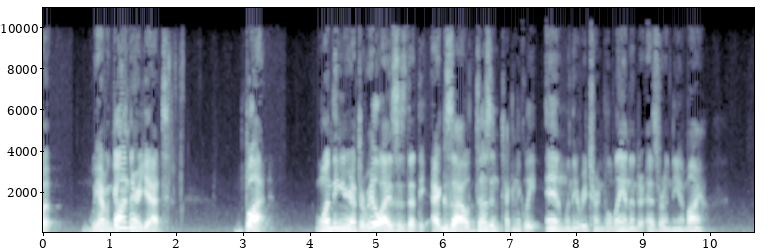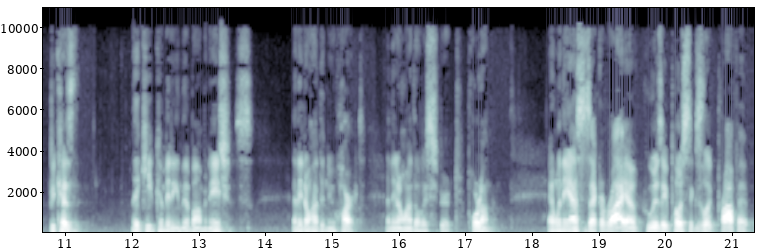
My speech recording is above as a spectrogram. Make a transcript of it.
But we haven't gone there yet. But one thing you have to realize is that the exile doesn't technically end when they return to the land under Ezra and Nehemiah. Because they keep committing the abominations. And they don't have the new heart. And they don't have the Holy Spirit to pour on them. And when they asked Zechariah, who is a post exilic prophet,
